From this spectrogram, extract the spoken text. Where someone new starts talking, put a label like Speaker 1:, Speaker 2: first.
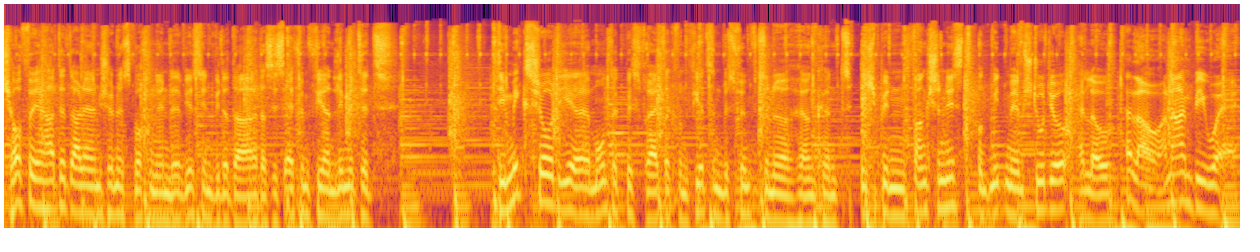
Speaker 1: Ich hoffe, ihr hattet alle ein schönes Wochenende. Wir sind wieder da. Das ist FM4 Unlimited. Die Mixshow, die ihr Montag bis Freitag von 14 bis 15 Uhr hören könnt. Ich bin Functionist und mit mir im Studio, hello.
Speaker 2: Hello, and I'm Beware.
